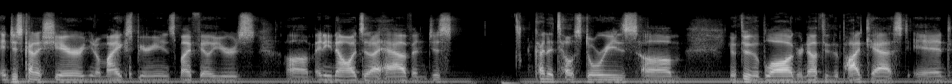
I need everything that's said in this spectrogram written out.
and just kind of share, you know, my experience, my failures, um, any knowledge that I have, and just kind of tell stories, um, you know, through the blog or not through the podcast. And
